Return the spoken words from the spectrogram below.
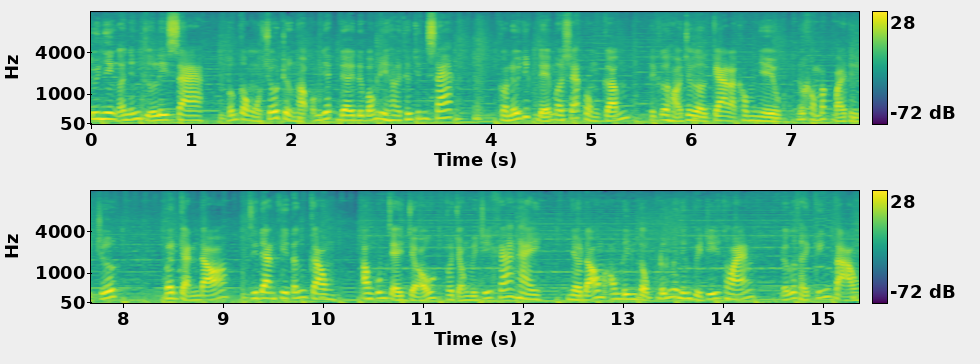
Tuy nhiên ở những cự ly xa, vẫn còn một số trường hợp ông ZD đưa bóng đi hơi thiếu chính xác. Còn nếu dứt điểm ở sát vòng cấm thì cơ hội cho GK là không nhiều nếu không bắt bại từ trước. Bên cạnh đó, Zidane khi tấn công, ông cũng chạy chỗ và chọn vị trí khá hay, nhờ đó mà ông liên tục đứng ở những vị trí thoáng để có thể kiến tạo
